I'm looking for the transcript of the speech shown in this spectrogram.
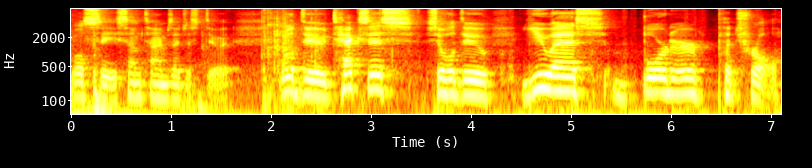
We'll see. Sometimes I just do it. We'll do Texas. So we'll do U.S. Border Patrol.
